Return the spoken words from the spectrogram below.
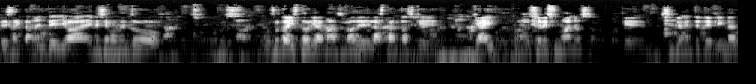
exactamente, yo en ese momento, pues, pues otra historia más, ¿no? De las tantas que, que hay seres humanos que simplemente te brindan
